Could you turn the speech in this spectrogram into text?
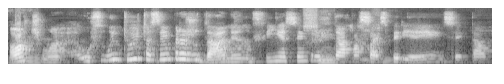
ótimo. O, o, intuito é sempre ajudar, né? No fim, é sempre sim, ajudar a passar sim. experiência e tal.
